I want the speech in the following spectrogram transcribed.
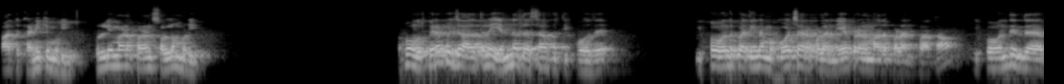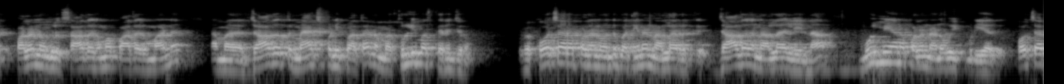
பார்த்து கணிக்க முடியும். துல்லியமான பலன் சொல்ல முடியும். அப்போ உங்கள் பிறப்பு ஜாதகத்தில் என்ன தசாபுத்தி போகுது? இப்போ வந்து பார்த்தீங்கன்னா நம்ம கோச்சார பலன் ஏப்ரல் மாத பலன் பார்த்தோம். இப்போ வந்து இந்த பலன் உங்களுக்கு சாதகமாக பாதகமானு நம்ம ஜாதகத்தை மேட்ச் பண்ணி பார்த்தா நம்ம துல்லியமாக தெரிஞ்சிடும் இப்போ கோச்சார பலன் வந்து பார்த்தீங்கன்னா நல்லா இருக்குது ஜாதகம் நல்லா இல்லைன்னா முழுமையான பலன் அனுபவிக்க முடியாது. கோச்சார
